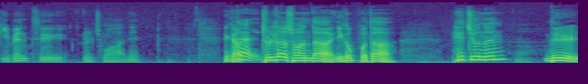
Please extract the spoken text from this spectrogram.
이벤트를 좋아하는 그러니까, 그러니까- 둘 다 좋아한다 이것보다 해준은 어. 늘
